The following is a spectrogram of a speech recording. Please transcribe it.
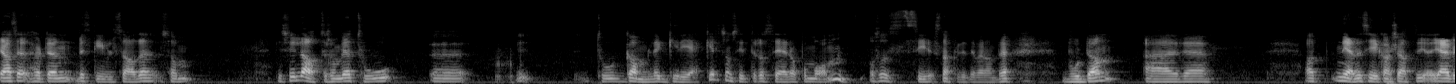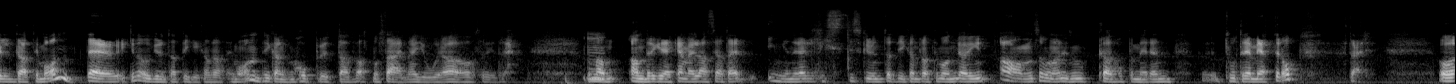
Jeg har hørt en beskrivelse av det som Hvis vi later som vi er to eh, to gamle greker som sitter og ser opp på månen, og så snakker de til hverandre. Hvordan er eh, at Den ene sier kanskje at 'jeg vil dra til månen'. Det er jo ikke noen grunn til at vi ikke kan dra til månen. Vi kan liksom hoppe ut av atmosfæren av jorda osv. Den mm. andre grekeren vil si at det er ingen realistisk grunn til at vi kan dra til månen. Vi har ingen anelse om hvordan vi liksom klarer å hoppe mer enn to-tre meter opp der. Og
